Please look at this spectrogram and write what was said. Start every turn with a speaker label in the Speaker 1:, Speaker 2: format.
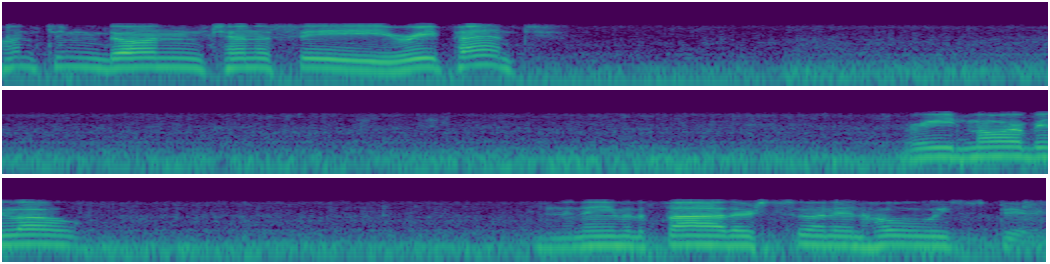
Speaker 1: Huntingdon, Tennessee. Repent. Read more below. In the name of the Father, Son, and Holy Spirit.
